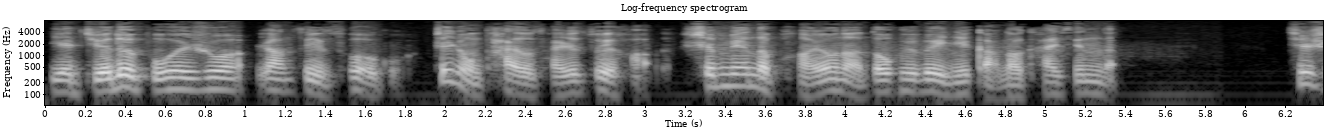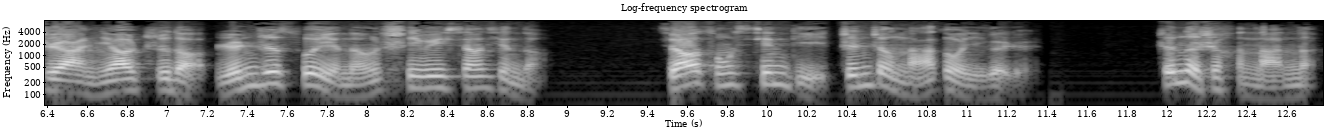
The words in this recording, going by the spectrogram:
也绝对不会说让自己错过，这种态度才是最好的。身边的朋友呢，都会为你感到开心的。其实啊，你要知道，人之所以能，是因为相信的。想要从心底真正拿走一个人，真的是很难的。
